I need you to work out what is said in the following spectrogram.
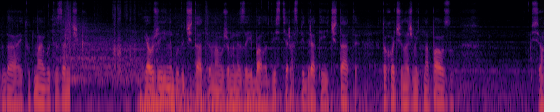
Да, і тут має бути замічка. Я вже її не буду читати, вона вже мене заїбала 200 раз підряд її читати. Хто хоче, нажміть на паузу. Все.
